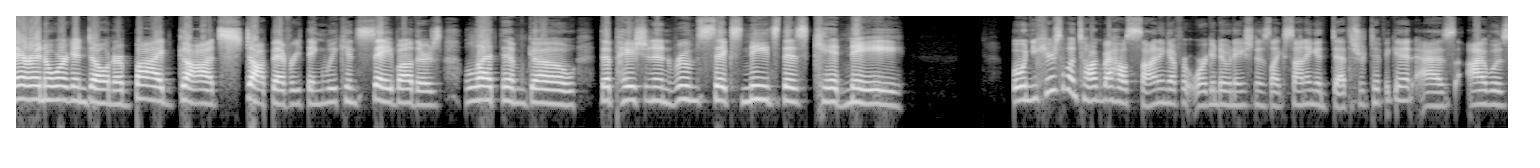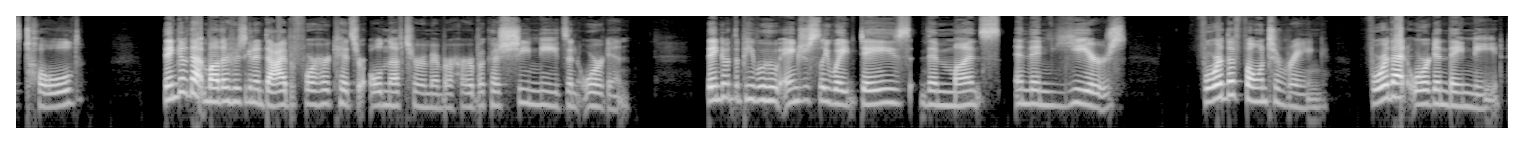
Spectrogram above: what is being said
they're an organ donor. By God, stop everything. We can save others. Let them go. The patient in room six needs this kidney. But when you hear someone talk about how signing up for organ donation is like signing a death certificate, as I was told, think of that mother who's going to die before her kids are old enough to remember her because she needs an organ. Think of the people who anxiously wait days, then months, and then years for the phone to ring for that organ they need,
